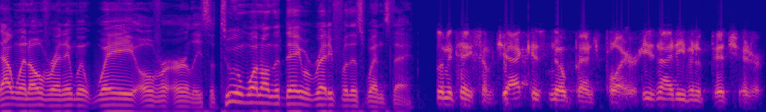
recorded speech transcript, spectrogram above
That went over, and it went way over early. So 2 and 1 on the day. We're ready for this Wednesday. Let me tell you something. Jack is no bench player. He's not even a pitch hitter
